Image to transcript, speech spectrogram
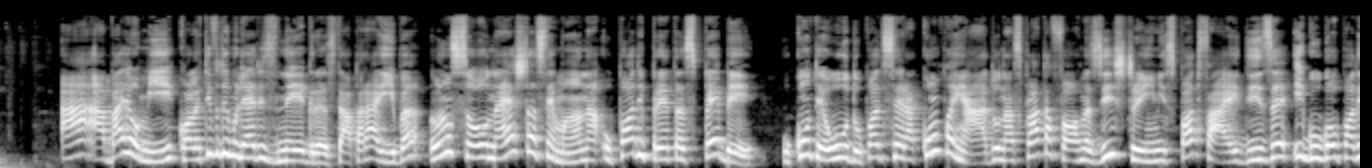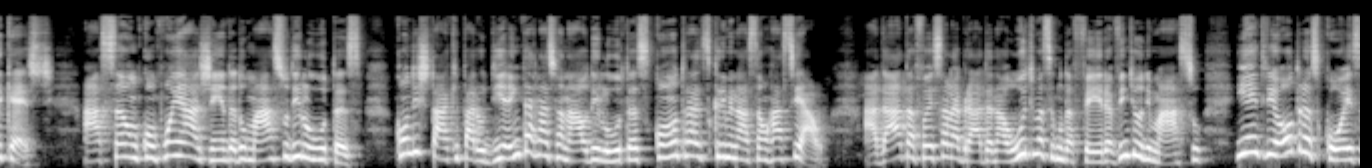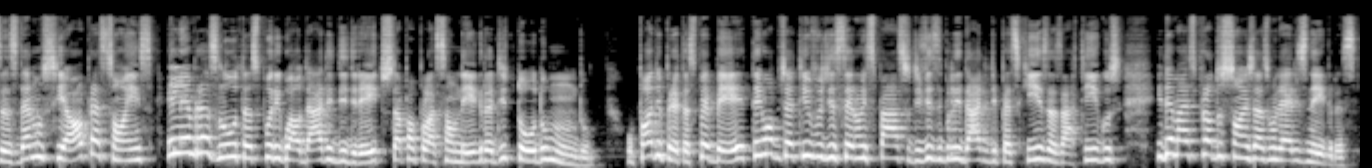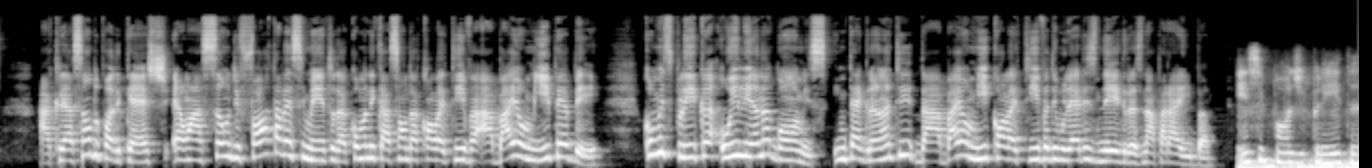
A Abaiomi, coletivo de mulheres negras da Paraíba, lançou nesta semana o Pod Pretas PB. O conteúdo pode ser acompanhado nas plataformas de streaming Spotify, Deezer e Google Podcast. A ação compõe a agenda do Março de Lutas, com destaque para o Dia Internacional de Lutas contra a Discriminação Racial. A data foi celebrada na última segunda-feira, 21 de março, e, entre outras coisas, denuncia opressões e lembra as lutas por igualdade de direitos da população negra de todo o mundo. O Pod Pretas PB tem o objetivo de ser um espaço de visibilidade de pesquisas, artigos e demais produções das mulheres negras. A criação do podcast é uma ação de fortalecimento da comunicação da coletiva Abaiomi PB, como explica Williana Gomes, integrante da Abaiomi Coletiva de Mulheres Negras na Paraíba. Esse Pod Preta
